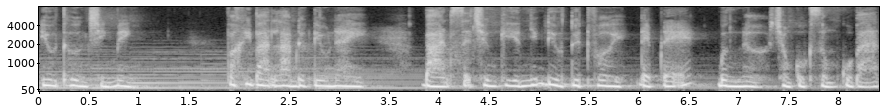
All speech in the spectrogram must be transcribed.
yêu thương chính mình. Và khi bạn làm được điều này, bạn sẽ chứng kiến những điều tuyệt vời, đẹp đẽ bừng nở trong cuộc sống của bạn.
